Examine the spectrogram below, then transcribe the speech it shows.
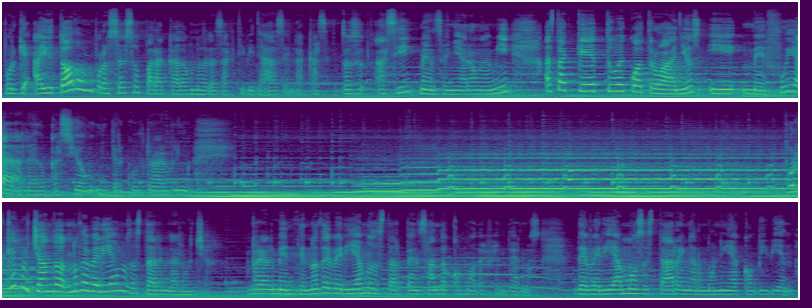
porque hay todo un proceso para cada una de las actividades en la casa. Entonces así me enseñaron a mí hasta que tuve cuatro años y me fui a la educación intercultural. ¿Por qué luchando? No deberíamos estar en la lucha realmente no deberíamos estar pensando cómo defendernos, deberíamos estar en armonía conviviendo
